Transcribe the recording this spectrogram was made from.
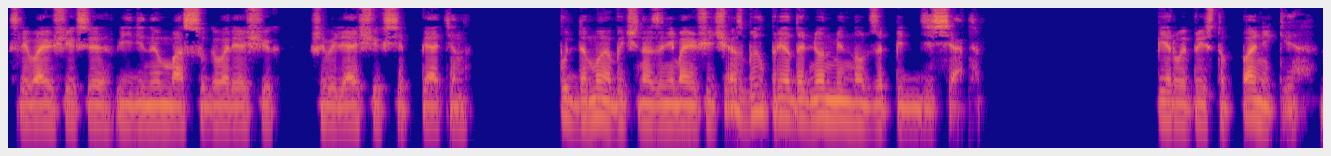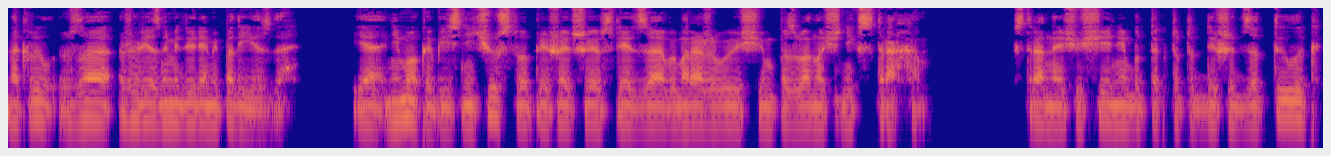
сливающихся в единую массу говорящих, шевелящихся пятен, Путь домой, обычно занимающий час, был преодолен минут за пятьдесят. Первый приступ паники накрыл за железными дверями подъезда. Я не мог объяснить чувство, пришедшее вслед за вымораживающим позвоночник страхом. Странное ощущение, будто кто-то дышит затылок,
